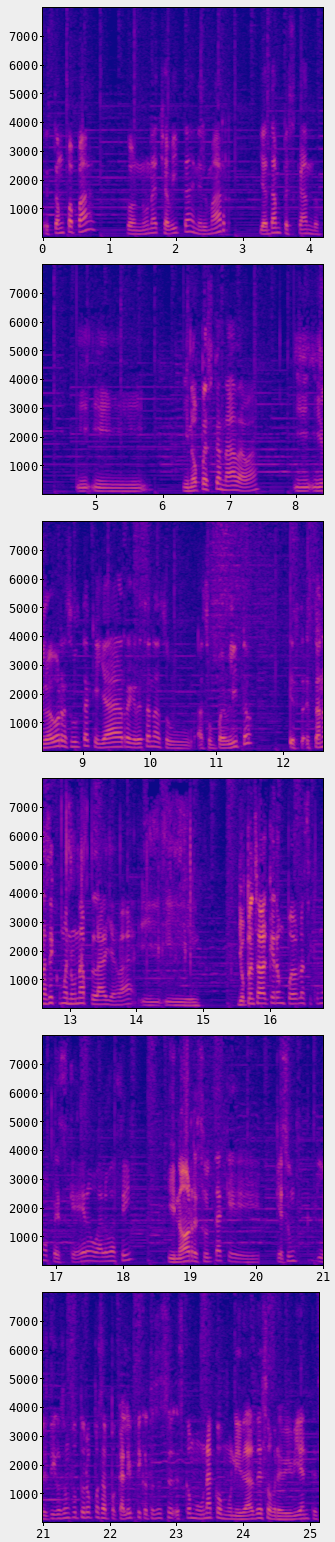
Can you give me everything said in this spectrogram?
está un papá con una chavita en el mar y andan pescando y, y, y no pesca nada, va. Y, y luego resulta que ya regresan a su, a su pueblito. Est- están así como en una playa, ¿va? Y, yo pensaba que era un pueblo así como pesquero o algo así. Y no, resulta que, que es un, les digo, es un futuro posapocalíptico. Entonces es, es como una comunidad de sobrevivientes.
